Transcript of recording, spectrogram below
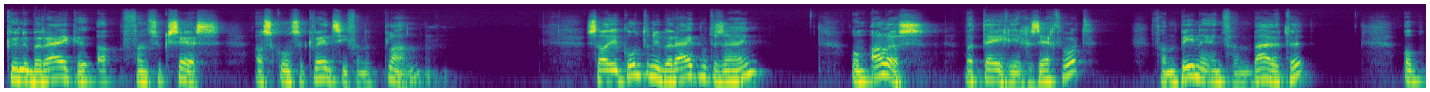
kunnen bereiken uh, van succes als consequentie van het plan, zal je continu bereid moeten zijn om alles wat tegen je gezegd wordt, van binnen en van buiten, op,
